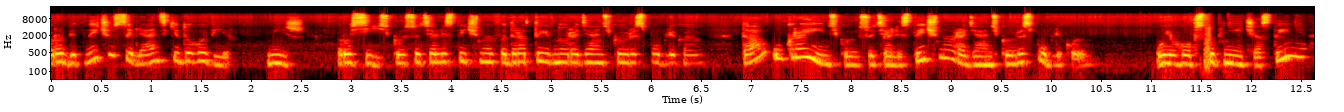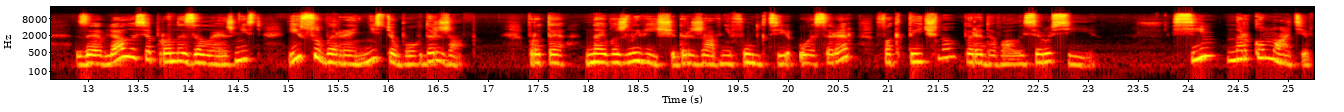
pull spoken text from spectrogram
робітничо-селянський договір між Російською Соціалістичною Федеративною Радянською Республікою та Українською Соціалістичною Радянською Республікою. У його вступній частині заявлялося про незалежність і суверенність обох держав. Проте найважливіші державні функції УСРР фактично передавалися Росії. Сім наркоматів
